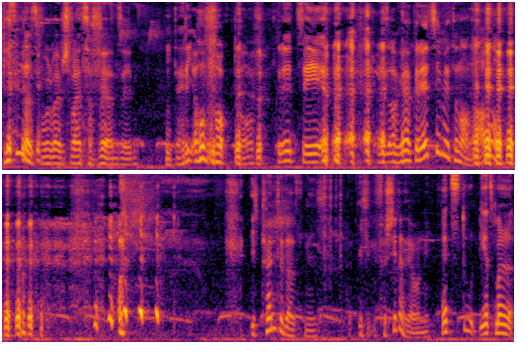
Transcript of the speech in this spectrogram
Wie ist denn das wohl beim Schweizer Fernsehen? Da hätte ich auch Bock drauf. Grüezi. Er sagt, ja, grüezi miteinander. Hallo. Ich könnte das nicht. Ich verstehe das ja auch nicht. Hättest du jetzt mal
